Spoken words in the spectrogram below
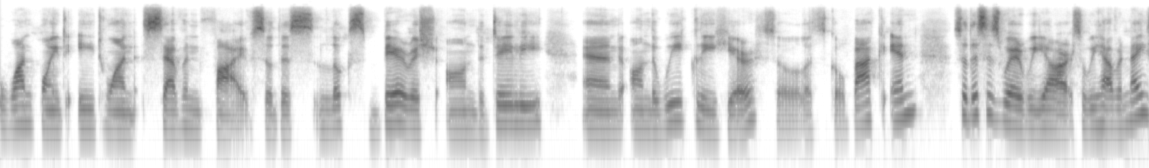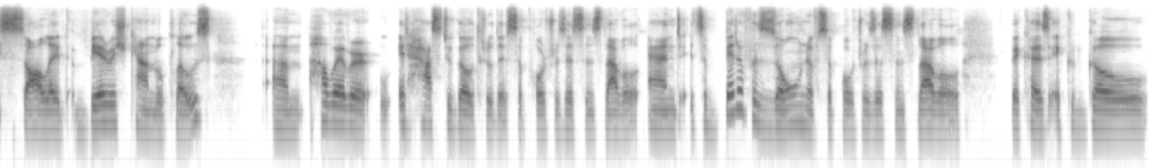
1.8175. So this looks bearish on the daily and on the weekly here. So let's go back in. So this is where we are. So we have a nice solid bearish candle close. Um, however, it has to go through this support resistance level and it's a bit of a zone of support resistance level because it could go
